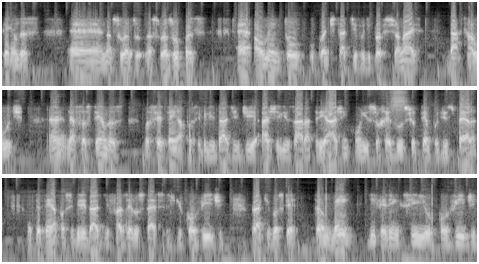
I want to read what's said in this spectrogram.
tendas é, nas, suas, nas suas UPAs, é, aumentou o quantitativo de profissionais da saúde. É, nessas tendas você tem a possibilidade de agilizar a triagem, com isso reduz o tempo de espera. Você tem a possibilidade de fazer os testes de Covid para que você também diferencie o Covid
